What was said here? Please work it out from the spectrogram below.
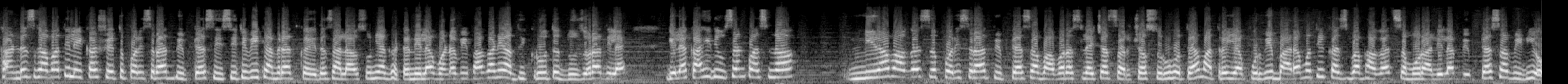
खांडस गावातील एका शेत परिसरात बिबट्या सीसीटीव्ही कॅमेऱ्यात कैद झाला असून या घटनेला वन विभागाने अधिकृत दुजोरा दिलाय. गेल्या काही दिवसांपासून निरावागस परिसरात बिबट्याचा वावर असल्याच्या चर्चा सुरू होत्या. मात्र यापूर्वी बारामती कसबा भागात समोर आलेला बिबट्याचा व्हिडिओ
